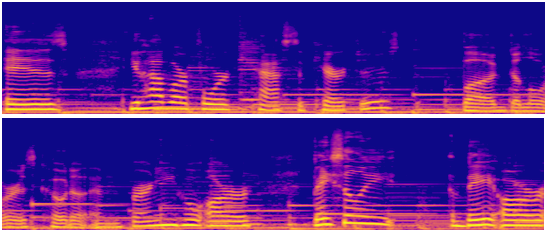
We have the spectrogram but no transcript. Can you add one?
is you have our four cast of characters Bug, Dolores, Coda, and Fernie, who are basically they are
